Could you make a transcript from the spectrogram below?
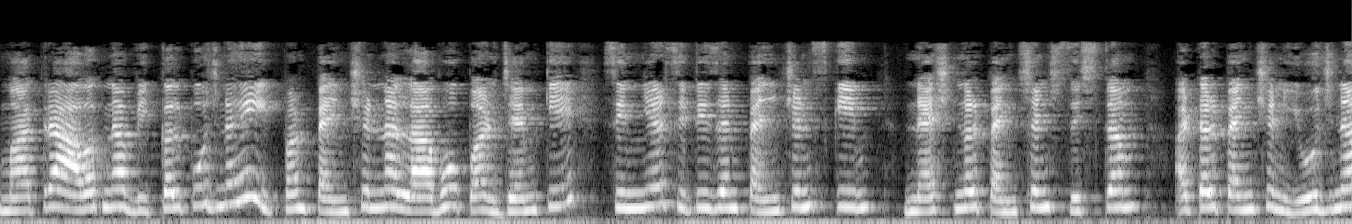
માત્ર આવકના વિકલ્પો જ નહીં પણ પેન્શનના લાભો પણ જેમ કે senior citizen pension scheme national pension system Atal pension યોજના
